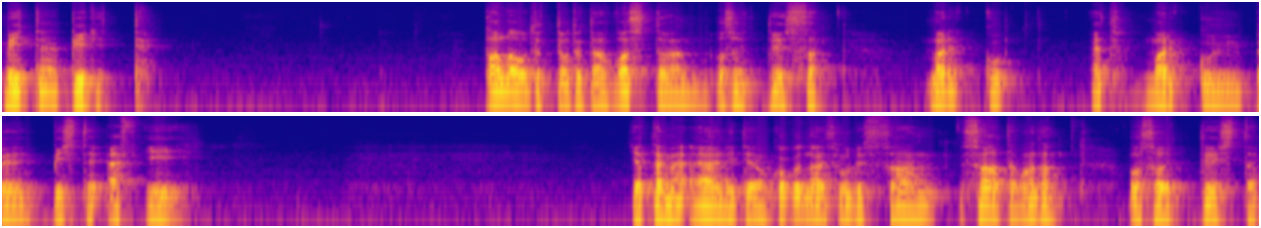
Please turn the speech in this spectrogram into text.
Mitä piditte? Palautetta otetaan vastaan osoitteessa markku at markkuyp.fi. Ja tämä äänite on kokonaisuudessaan saatavana osoitteesta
